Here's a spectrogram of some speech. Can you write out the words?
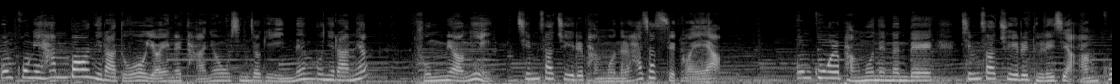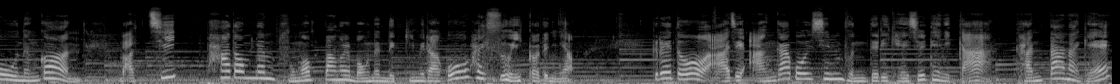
홍콩에 한 번이라도 여행을 다녀오신 적이 있는 분이라면 분명히 침사추이를 방문을 하셨을 거예요. 홍콩을 방문했는데 침사추이를 들리지 않고 오는 건 마치 팥 없는 붕어빵을 먹는 느낌이라고 할 수 있거든요. 그래도 아직 안 가보신 분들이 계실 테니까 간단하게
